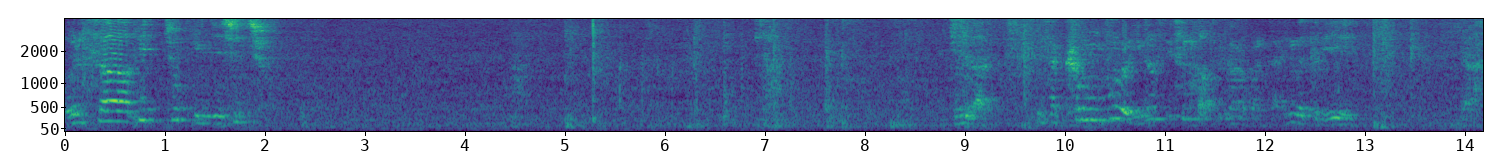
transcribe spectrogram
을사기축 임진 신축 자, 우리가 이상 큰 부를 이룰 수 있을까 없을까라고 볼까 이런 것들이 자,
